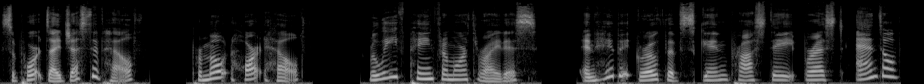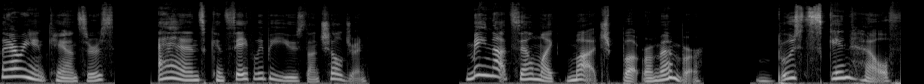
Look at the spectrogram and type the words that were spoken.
support digestive health, promote heart health, relieve pain from arthritis, inhibit growth of skin, prostate, breast, and ovarian cancers, and can safely be used on children. May not sound like much, but remember, boost skin health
